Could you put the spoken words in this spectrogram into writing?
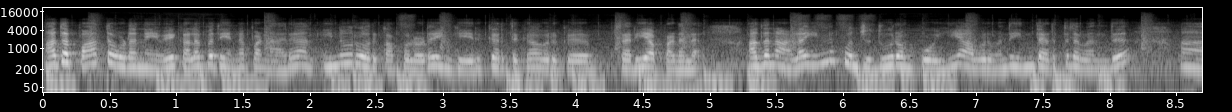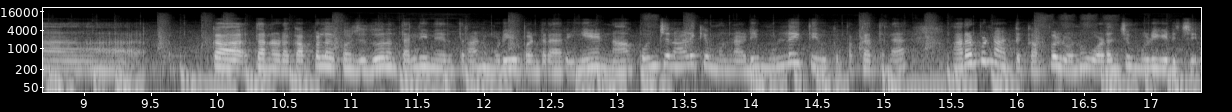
அதை பார்த்த உடனேவே களபதி என்ன பண்ணாரு? இன்னொரு ஒரு கப்பலோட இங்கே இருக்கிறதுக்கு அவருக்கு சரியாக படலை. அதனால் இன்னும் கொஞ்சம் தூரம் போய் அவர் வந்து இந்த இடத்துல வந்து க- தன்னோட கப்பலை கொஞ்சம் தூரம் தள்ளி நிறுத்தலான்னு முடிவு பண்ணுறாரு ஏன்னா கொஞ்ச நாளைக்கு முன்னாடி முல்லைத்தீவுக்கு பக்கத்தில் அரபு நாட்டு கப்பல் ஒன்று உடஞ்சி முழுகிடுச்சு.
